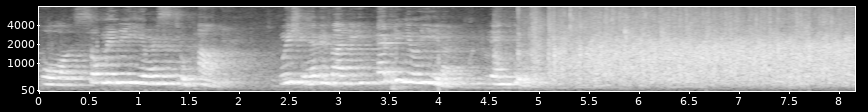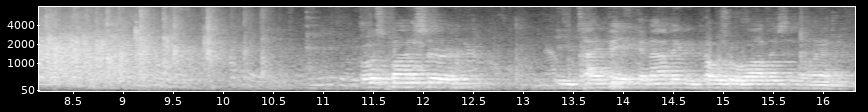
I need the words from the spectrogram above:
for so many years to come. Wish everybody Happy New Year. Thank you. Co-sponsor the Taipei Economic and Cultural Office in Atlanta.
